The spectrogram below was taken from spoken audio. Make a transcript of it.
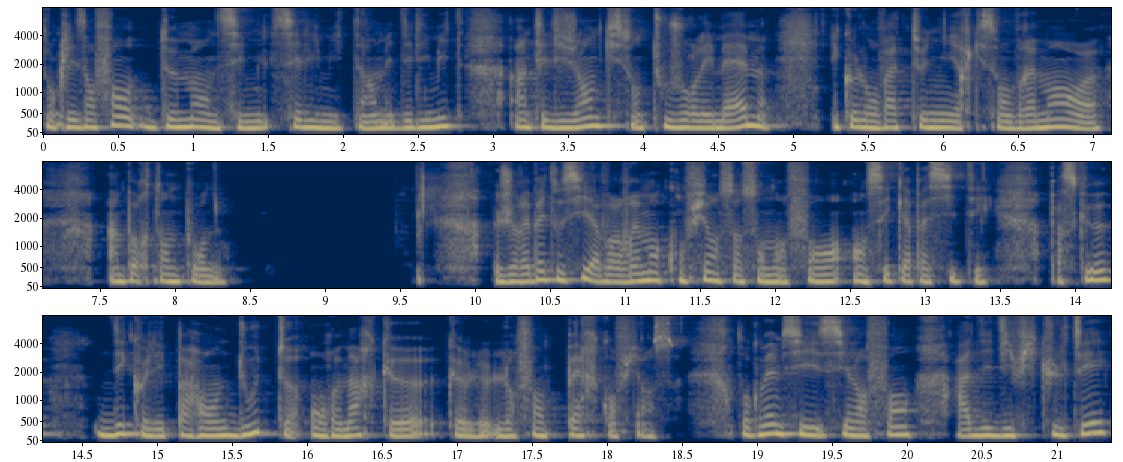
Donc les enfants demandent ces, limites, hein, mais des limites intelligentes qui sont toujours les mêmes et que l'on va tenir, qui sont vraiment euh, importantes pour nous. Je répète aussi avoir vraiment confiance en son enfant, en ses capacités, parce que dès que les parents doutent, on remarque que, l'enfant perd confiance. Donc même si, l'enfant a des difficultés,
